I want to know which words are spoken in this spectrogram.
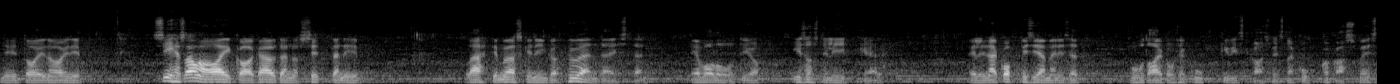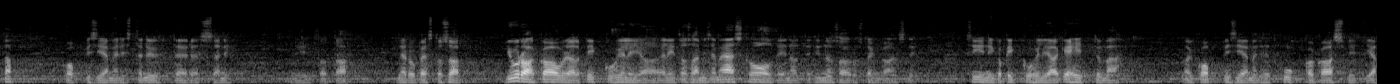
Niin toi noin, niin siihen samaan aikaan käytännössä sitten niin lähti myöskin niin hyönteisten evoluutio isosti liikkeelle. Eli nämä koppisiemeniset puhutaanko se kukkivista kasveista tai kukkakasveista koppisiemenisten yhteydessä, niin, niin tota, ne rupesi tuossa jurakaudella pikkuhiljaa, eli tuossa missä me äsken oltiin noiden dinosaurusten kanssa, niin siinä niin pikkuhiljaa kehittymään noin koppisiemeniset kukkakasvit. Ja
